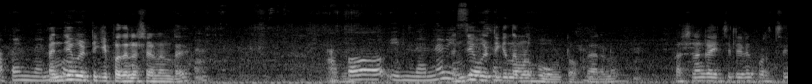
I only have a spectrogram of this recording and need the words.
അപ്പൊ ഇന്ന് അഞ്ച് വീട്ടിക്ക് ഇപ്പൊ തന്നെ ക്ഷണുണ്ട് അപ്പോ ഇന്ന് തന്നെ അഞ്ച് വീട്ടിക്ക് നമ്മൾ പോകും കേട്ടോ കാരണം ഭക്ഷണം കഴിച്ചില്ലെങ്കിൽ കുറച്ച്.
